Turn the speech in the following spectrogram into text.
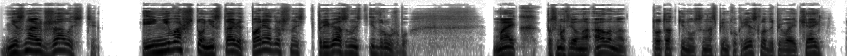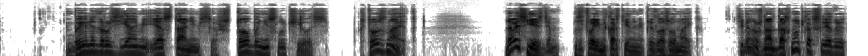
не знают жалости и ни во что не ставят порядочность, привязанность и дружбу. Майк посмотрел на Алана, тот откинулся на спинку кресла, допивая чай. Были друзьями и останемся, что бы ни случилось. Кто знает. — Давай съездим за твоими картинами, — предложил Майк. — Тебе нужно отдохнуть как следует.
